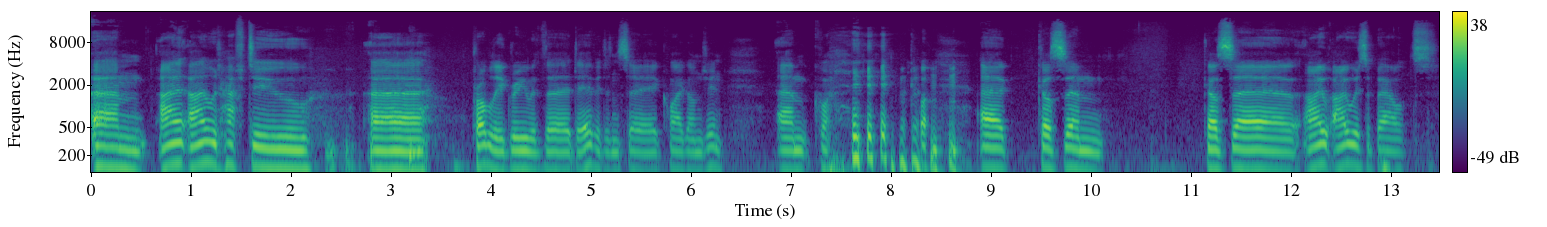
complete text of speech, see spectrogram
Um, I I would have to uh, probably agree with uh, David and say Qui Gon Jinn, um, because um, because uh, I I was about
